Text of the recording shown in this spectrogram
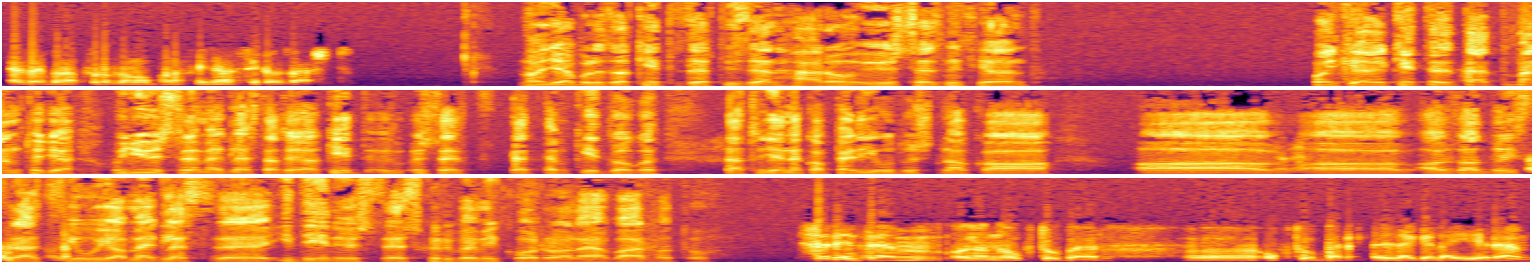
ezekben a programokban a finanszírozást. Nagyjából ez a 2013 ősz, ez mit jelent? Vagy két, tehát mármint, hogy, a, hogy őszre meg lesz. Tehát, hogy a két, összetettem két dolgot. Tehát, hogy ennek a periódusnak a, a, a, az adminisztrációja meg lesz idén őszre. Ez körülbelül mikorra elvárható? Szerintem olyan október, uh, október legelejére.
